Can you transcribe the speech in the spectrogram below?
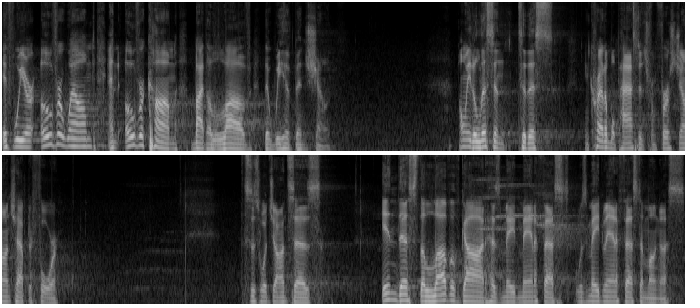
if we are overwhelmed and overcome by the love that we have been shown. I want you to listen to this incredible passage from 1 John chapter 4. This is what John says. In this the love of God has made manifest was made manifest among us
